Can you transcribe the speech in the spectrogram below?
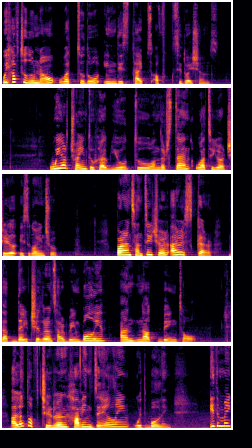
We have to do now what to do in these types of situations. We are trying to help you to understand what your child is going through. Parents and teachers are scared that their children are being bullied and not being told. A lot of children have been dealing with bullying. It may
